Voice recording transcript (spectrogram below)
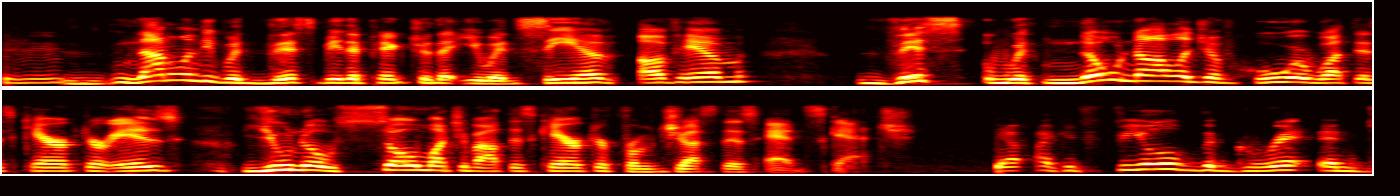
Mhm. not only would this be the picture that you would see of, of him, this with no knowledge of who or what this character is, you know so much about this character from just this head sketch. Yep, I could feel the grit and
